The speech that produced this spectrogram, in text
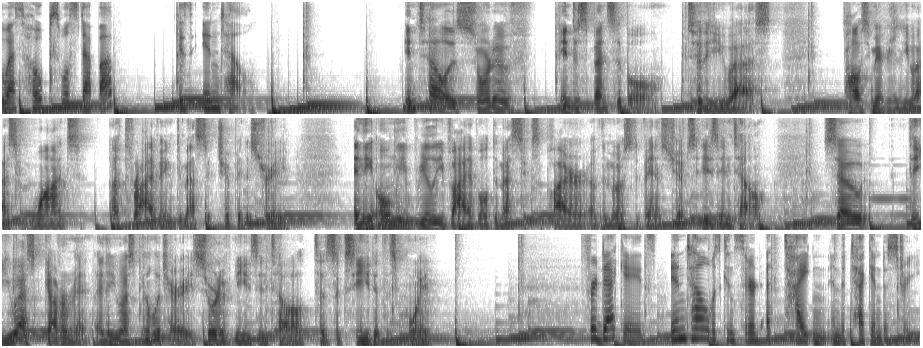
US hopes will step up is Intel. Intel is sort of indispensable to the US. Policymakers in the US want a thriving domestic chip industry. And the only really viable domestic supplier of the most advanced chips is Intel. So the US government and the US military sort of needs Intel to succeed at this point. For decades, Intel was considered a titan in the tech industry.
